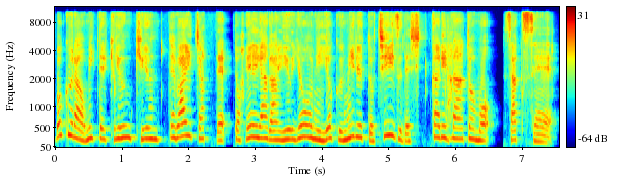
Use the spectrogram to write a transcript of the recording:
僕らを見てキュンキュンって湧いちゃってと平野が言うようによく見るとチーズでしっかりハートも作成。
